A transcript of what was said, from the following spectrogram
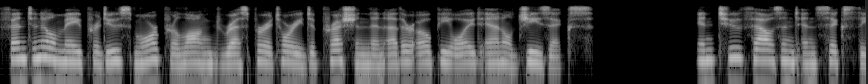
Fentanyl may produce more prolonged respiratory depression than other opioid analgesics. In 2006 the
